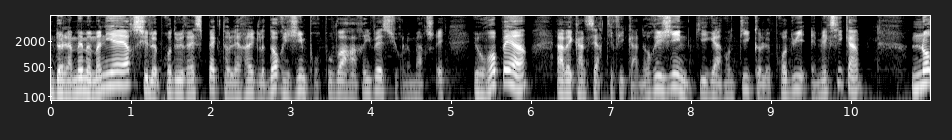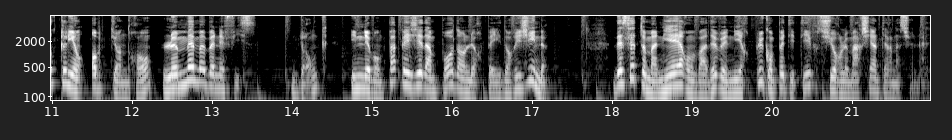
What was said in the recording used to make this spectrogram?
De la même manière, si le produit respecte les règles d'origine pour pouvoir arriver sur le marché européen avec un certificat d'origine qui garantit que le produit est mexicain, nos clients obtiendront le même bénéfice. Donc, ils ne vont pas payer d'impôts dans leur pays d'origine. De cette manière, on va devenir plus compétitif sur le marché international.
